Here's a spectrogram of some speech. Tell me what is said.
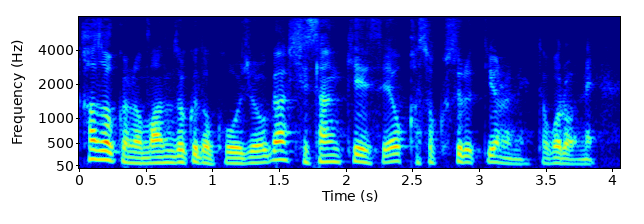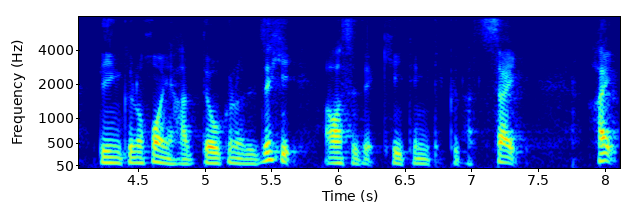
家族の満足度向上が資産形成を加速するっていうようなねところをねリンクの方に貼っておくので是非合わせて聞いてみてください。はい。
